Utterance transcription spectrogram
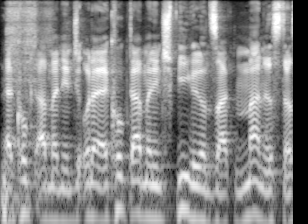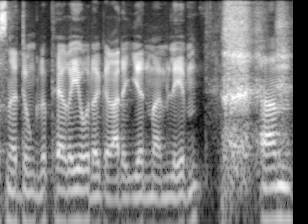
er guckt einmal in den, oder er guckt einmal in den Spiegel und sagt, Mann, ist das eine dunkle Periode gerade hier in meinem Leben. ähm,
